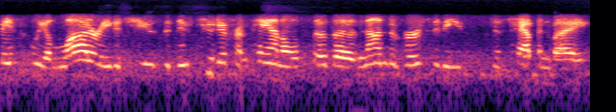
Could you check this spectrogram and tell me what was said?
basically a lottery to choose the do- two different panels, so the non-diversity just happened by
